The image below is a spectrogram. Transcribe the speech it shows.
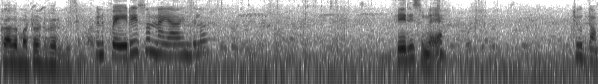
కాదమ్మా ట్వంటీ ఫైవ్ రూపీస్ అమ్మా. ఫెయిరీస్ ఉన్నాయా ఇందులో? ఫేరీస్ ఉన్నాయా? చూద్దాం.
